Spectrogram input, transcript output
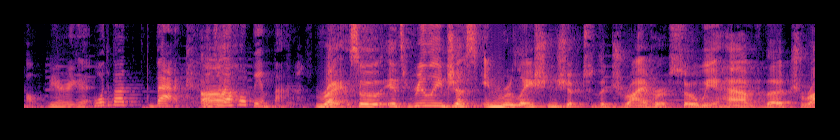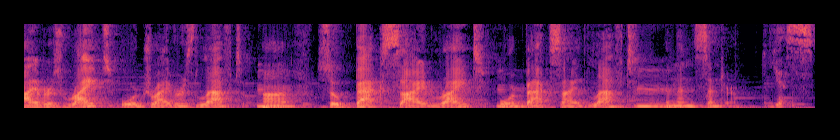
好、v e r y good. What about the back? 我坐在后边吧。 Right, so it's really just in relationship to the driver. So we have the driver's right or driver's left. Uh, so backside right or backside left, and then center. Yes.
